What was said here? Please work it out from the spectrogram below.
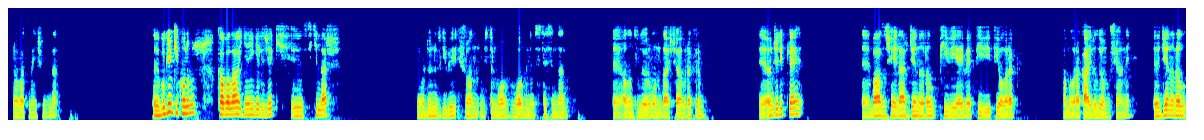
Kusura bakmayın şimdiden. Ee, Bugünkü konumuz Kabala yeni gelecek e, skill'ler. Gördüğünüz gibi şu an Mr. Worm'un sitesinden e, alıntılıyorum. Onu da aşağı bırakırım. E, öncelikle e, bazı şeyler General, PvE ve PvP olarak tam olarak ayrılıyormuş yani. E, General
